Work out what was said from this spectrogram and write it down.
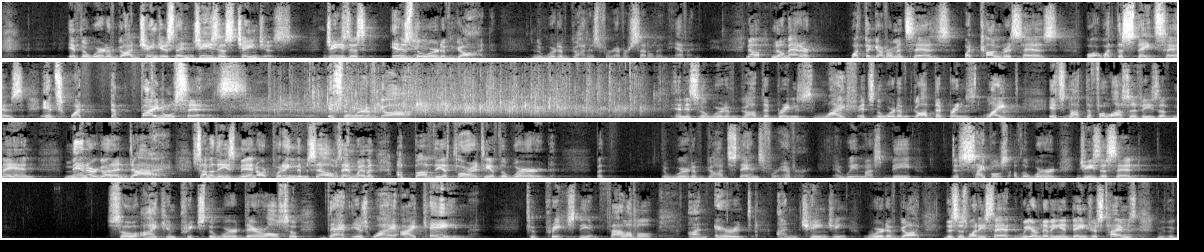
If the Word of God changes, then Jesus changes. Jesus is the Word of God. And the Word of God is forever settled in heaven. Now, no matter what the government says, what Congress says, what the state says, it's what Bible says. It's the Word of God. And it's the Word of God that brings life. It's the Word of God that brings light. It's not the philosophies of man. Men are going to die. Some of these men are putting themselves and women above the authority of the Word. But the Word of God stands forever. And we must be disciples of the Word. Jesus said, so I can preach the word there also. That is why I came to preach the infallible, unerrant, unchanging Word of God. This is what He said. We are living in dangerous times.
